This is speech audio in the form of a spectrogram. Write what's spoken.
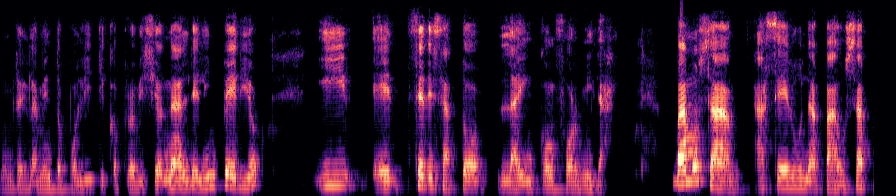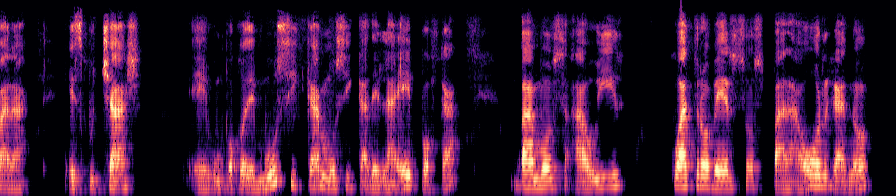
un reglamento político provisional del imperio, y eh, se desató la inconformidad. Vamos a hacer una pausa para escuchar eh, un poco de música, música de la época. Vamos a oír cuatro versos para órgano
